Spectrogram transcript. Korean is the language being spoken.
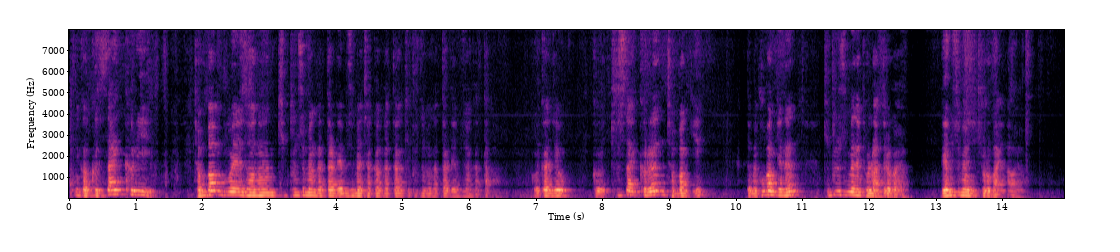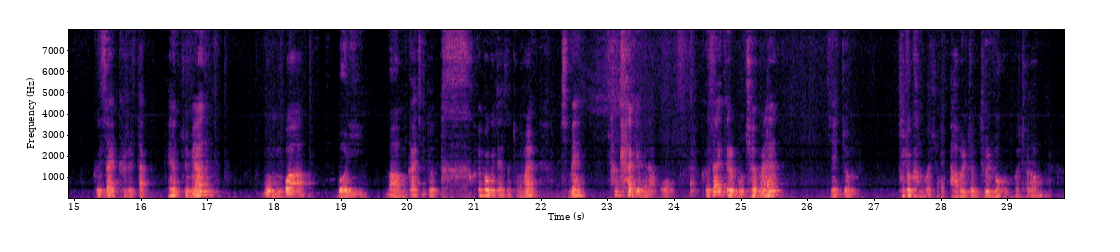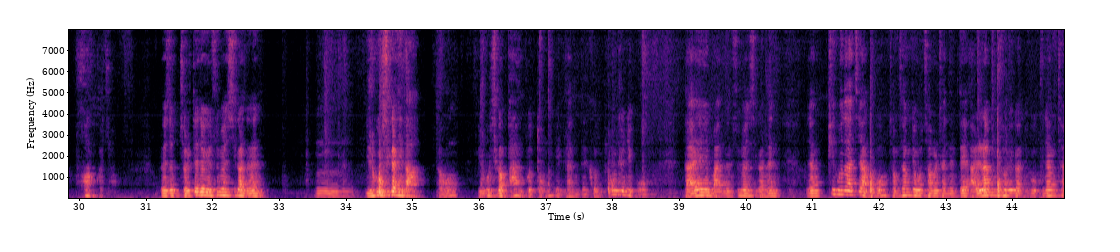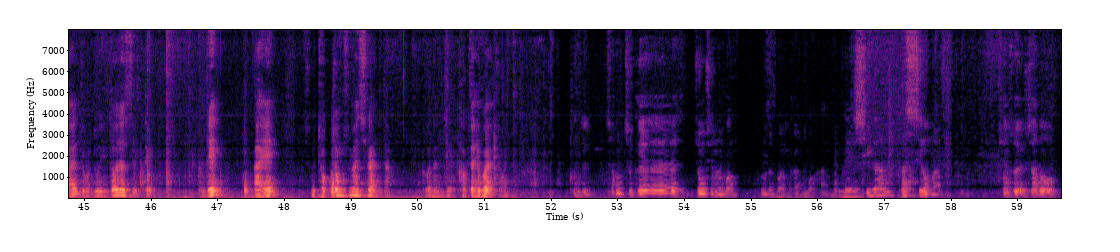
그러니까 그 사이클이 전반부에서는 깊은 수면 갔다 렘 수면 잠깐 갔다가 깊은 수면 갔다 렘 수면 갔다가 그러니까 이제 그두 사이클은 전반기 그 다음에 후반기는 깊은 수면에 별로 안 들어가요. 렘 수면이 주로 많이 나와요. 그 사이클을 딱 해주면 몸과 머리 마음까지도 다 회복이 돼서 정말 아침에 상쾌하게 일어나고 그 사이클을 못 채우면은 이제 좀 부족한 거죠. 밥을 좀 덜 먹은 것처럼 허한 거죠. 그래서 절대적인 수면 시간은 음, 7시간이다. 라고 7시간 반 보통 얘기를 하는데 그건 평균이고 나에 맞는 수면 시간은 그냥 피곤하지 않고 정상적으로 잠을 잤는데 알람 소리가 아니고 그냥 자연적으로 눈이 떠졌을 때 그게 나의 수- 적정 수면 시간이다. 그거는 이제 각자 해봐야죠. 근데 참 적게 주무시는 분들 보니까 뭐한 4시간, 5시간만 평소에 자도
